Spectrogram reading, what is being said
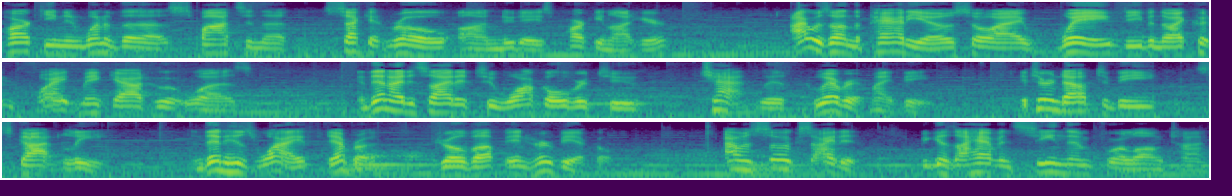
parking in one of the spots in the second row on New Day's parking lot here. I was on the patio, so I waved even though I couldn't quite make out who it was. And then I decided to walk over to chat with whoever it might be. It turned out to be Scott Lee. And then his wife, Deborah, drove up in her vehicle. I was so excited because I haven't seen them for a long time.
